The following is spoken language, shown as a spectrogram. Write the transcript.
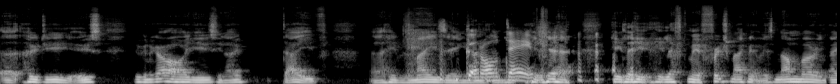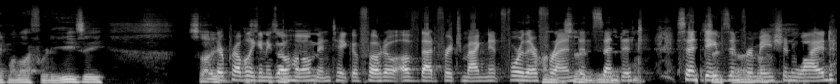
Uh, who do you use?" You're going to go, "Oh, I use, you know, Dave." Uh, he was amazing. Good old and, Dave. Yeah, he, he left me a fridge magnet with his number. He made my life really easy. So they're probably going to go home and take a photo of that fridge magnet for their friend and send yeah. it, send Dave's information wide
